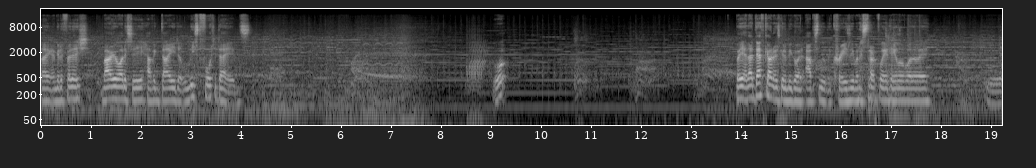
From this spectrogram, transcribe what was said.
I'm gonna finish Mario Odyssey having died at least 40 times. But yeah, that death counter is going to be going absolutely crazy when I start playing Halo, by the way. Ooh.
